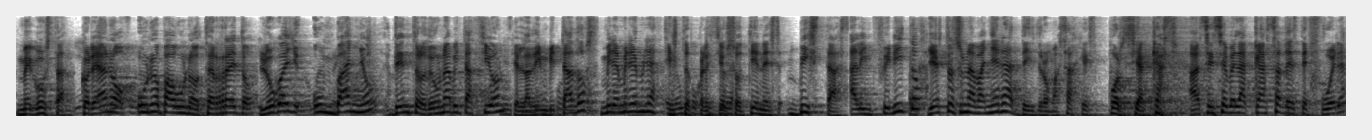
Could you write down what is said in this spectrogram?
Me gusta. Coreano, uno para uno, te reto. Luego hay un baño dentro de una habitación, que es la de invitados. Mira, mira, mira. Esto es precioso. Tienes vistas al infinito. Y esto es una bañera de hidromasajes, por si acaso. Así se ve la casa desde fuera.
